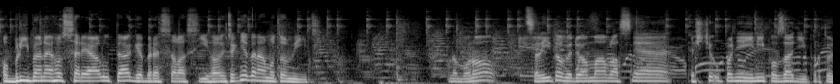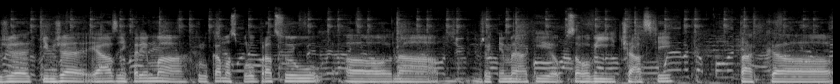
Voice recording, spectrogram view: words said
oblíbeného seriálu Thea Gebrselasieho. Řekněte nám o tom víc. No ono, celý to video má vlastně ještě úplně jiný pozadí, protože tím, že já s některýma klukama spolupracuju uh, na, řekněme, nějaký obsahový části, tak uh,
